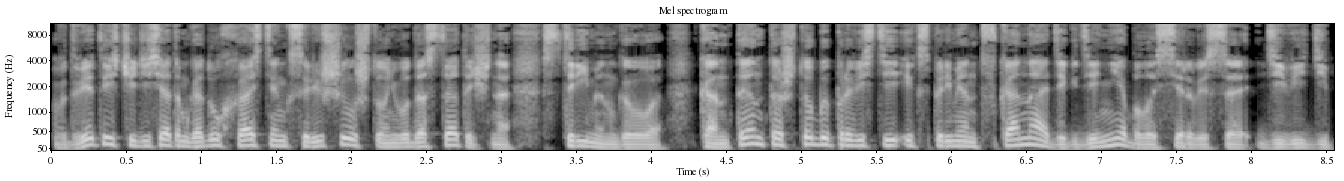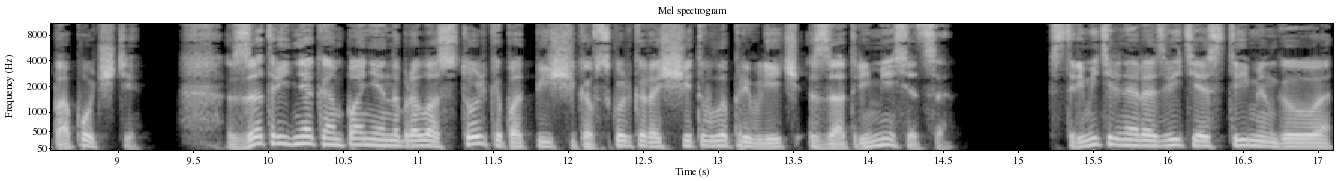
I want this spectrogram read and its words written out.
В 2010 году Хастингс решил, что у него достаточно стримингового контента, чтобы провести эксперимент в Канаде, где не было сервиса DVD по почте. За три дня компания набрала столько подписчиков, сколько рассчитывала привлечь за три месяца. Стремительное развитие стримингового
